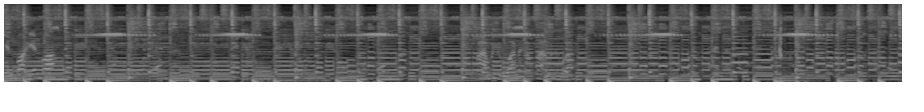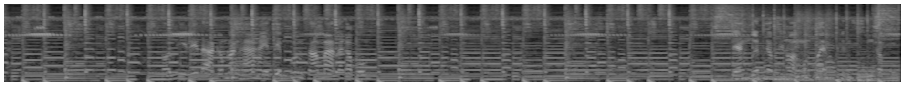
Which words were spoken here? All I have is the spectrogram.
เห็นบ่เห็นบ่ สามารถนะครับผม เสียงเบิดครับพี่น้องมันไฟมันขึ้นสูงครับผม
